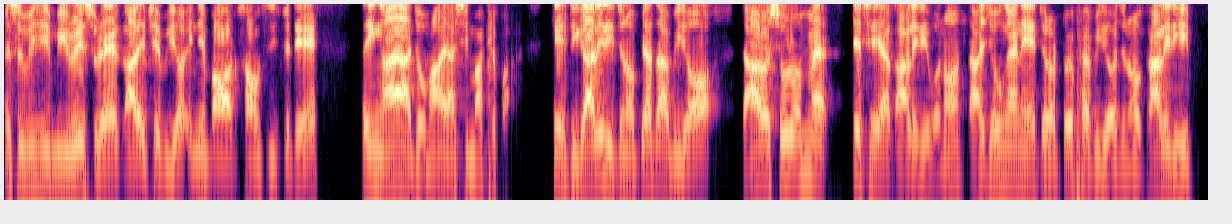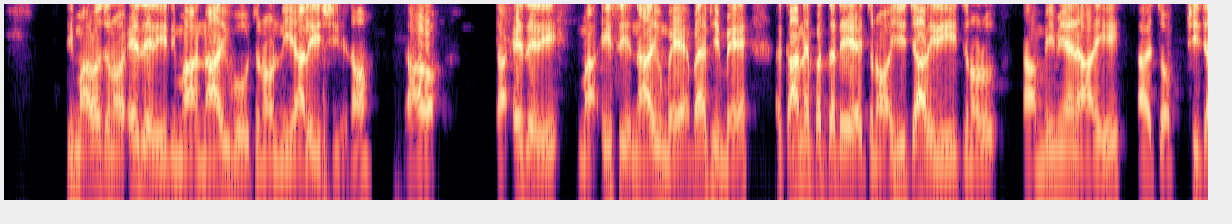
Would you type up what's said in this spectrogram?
Mitsubishi Mirai ဆိုတဲ့ကားလေးဖြစ်ပြီးတော့ engine power 1000 cc ဖြစ်တယ်သိန်း900ကျော်မှာရရှိမှာဖြစ်ပါတယ်ကဲဒီကားလေးတွေကျွန်တော်ပြသပြီးတော့ဒါကတော့ showroom အမှတ်တစ်ထဲကကားလေးတွေပေါ့နော်ဒါရုံးခန်းနဲ့ကျွန်တော်တွဲဖက်ပြီးတော့ကျွန်တော်ကားလေးတွေဒီမှာတော့ကျွန်တော်ဧည့်သည်တွေဒီမှာအနားယူဖို့ကျွန်တော်နေရာလေးတွေရှိတယ်နော်ဒါကတော့ဒါဧည့်သည်တွေဒီမှာ AC အနားယူမယ်အပန်းဖြစ်မယ်အကားနဲ့ပတ်သက်တဲ့ကျွန်တော်အရေးကြလေးတွေကျွန်တော်တို့ ဒါမေးမြန်းတာတွေအဲကျွန်တော်ဖြေချ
